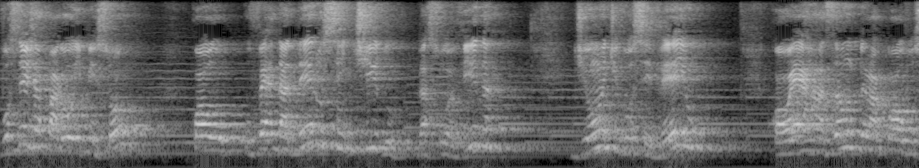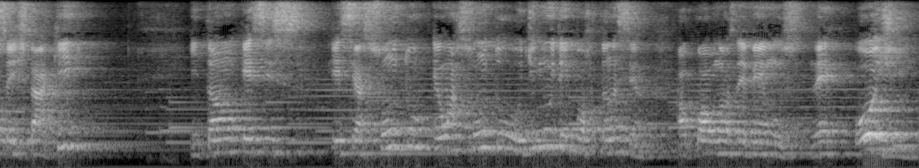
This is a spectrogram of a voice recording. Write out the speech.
Você já parou e pensou? Qual o verdadeiro sentido da sua vida? De onde você veio? Qual é a razão pela qual você está aqui? Então, esses, esse assunto é um assunto de muita importância, ao qual nós devemos, né, hoje,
